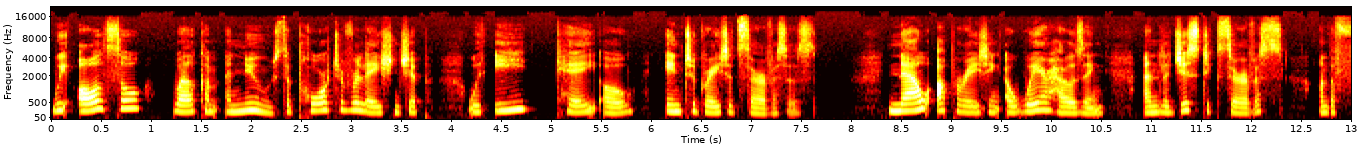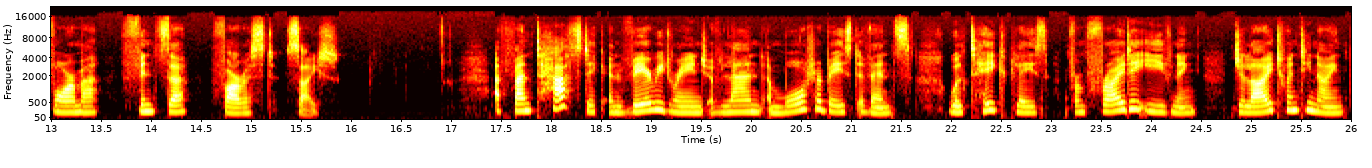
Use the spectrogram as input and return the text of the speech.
We also welcome a new supportive relationship with EKO Integrated Services, now operating a warehousing and logistics service on the former Finsa Forest site. A fantastic and varied range of land and water based events will take place from Friday evening, July 29th,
